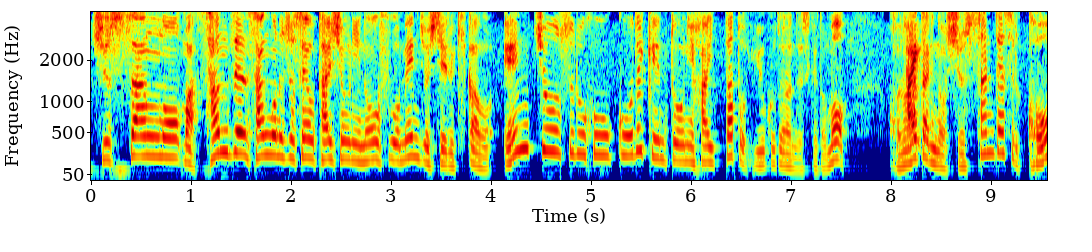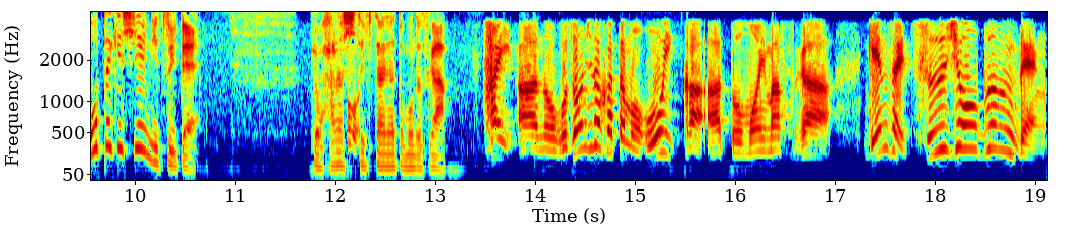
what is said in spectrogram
出産の、まあ、産前産後の女性を対象に納付を免除している期間を延長する方向で検討に入ったということなんですけども、このあたりの出産に対する公的支援について、今日話していきたいなと思うんですが。はい、あの、ご存知の方も多いかと思いますが、現在、通常分娩、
